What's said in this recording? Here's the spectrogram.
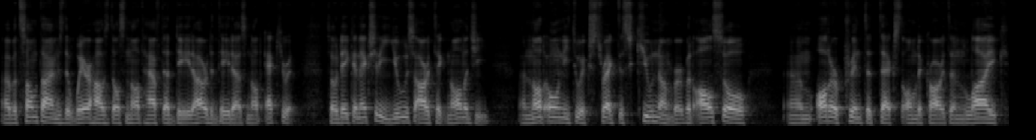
uh, but sometimes the warehouse does not have that data or the data is not accurate. So they can actually use our technology uh, not only to extract the SKU number, but also um, other printed text on the carton like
